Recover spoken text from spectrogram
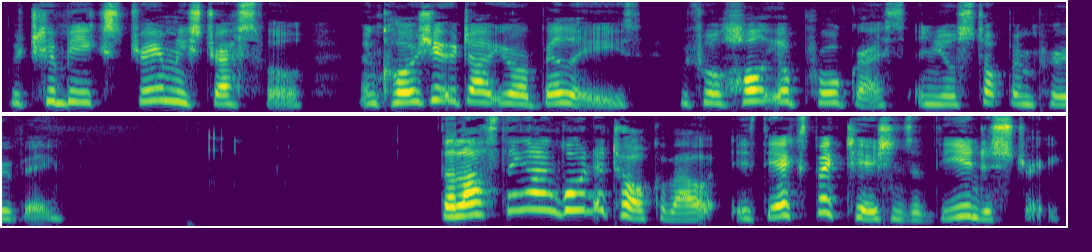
which can be extremely stressful and cause you to doubt your abilities, which will halt your progress and you'll stop improving. The last thing I'm going to talk about is the expectations of the industry.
